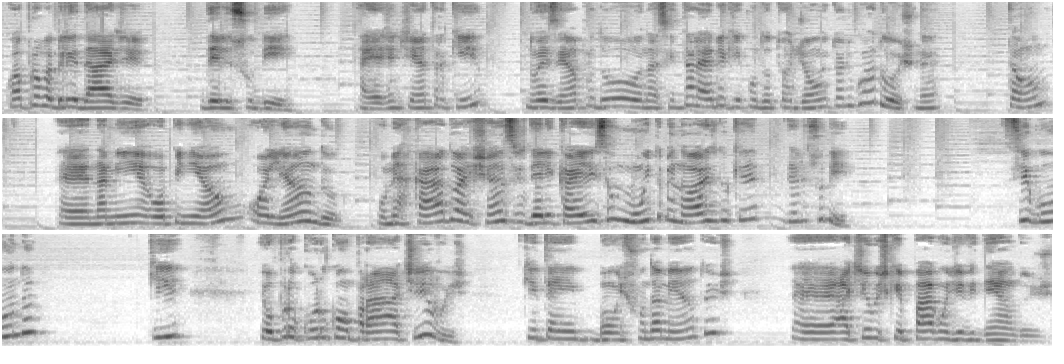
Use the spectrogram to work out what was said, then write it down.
Qual a probabilidade dele subir? Aí a gente entra aqui no exemplo do Nassim Taleb aqui com o Dr. John e Tony Gorducho, né? Então, é, na minha opinião, olhando o mercado, as chances dele cair são muito menores do que dele subir. Segundo, que eu procuro comprar ativos que têm bons fundamentos, é, ativos que pagam dividendos,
